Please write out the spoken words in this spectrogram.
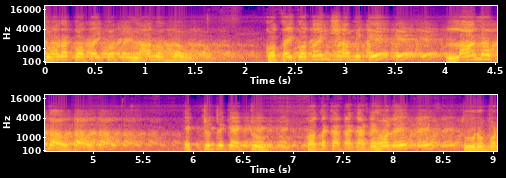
তোমরা কথাই কথাই লানত দাও। কথাই কথাই স্বামীকে লানত দাও। একটু থেকে একটু কথা কাটাকাটি হলে তোর উপর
